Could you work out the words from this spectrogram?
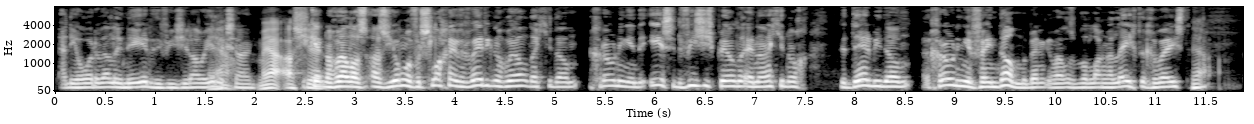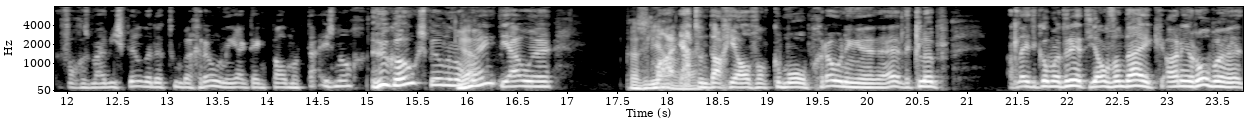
Ja, die horen wel in de Eredivisie, laten we eerlijk ja. zijn. Maar ja, als je... Ik heb nog wel als, als jonge verslaggever, weet ik nog wel, dat je dan Groningen in de eerste divisie speelde. En dan had je nog de derby dan Groningen-Veendam. Dan ben ik wel eens op de lange leegte geweest. Ja. Volgens mij, wie speelde dat toen bij Groningen? Ja, ik denk Paul Matthijs nog. Hugo speelde nog mee, die oude... Braziliaan. Maar ja, toen dacht je al van, kom op, Groningen, hè, de club... Atletico Madrid, Jan van Dijk, Arjen Robben.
